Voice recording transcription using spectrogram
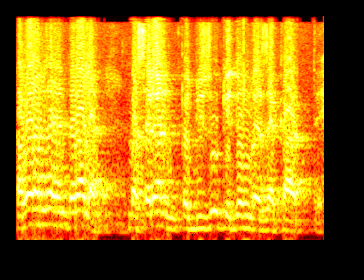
خبره هم ځان دراله مثلا په بيزو کې دومره زکات ده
